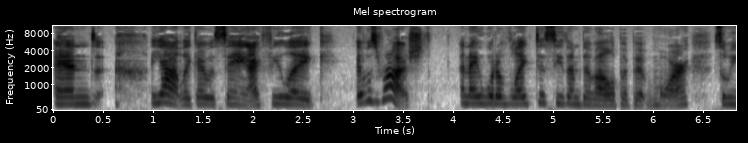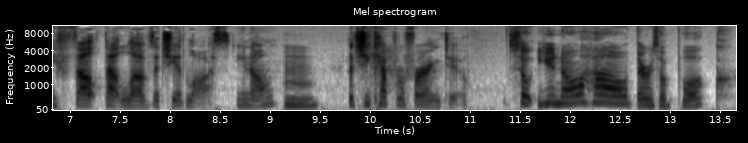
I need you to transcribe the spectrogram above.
And yeah, like I was saying, I feel like it was rushed. And I would have liked to see them develop a bit more so we felt that love that she had lost, you know? Mm. That she kept referring to. So, you know how there's a book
